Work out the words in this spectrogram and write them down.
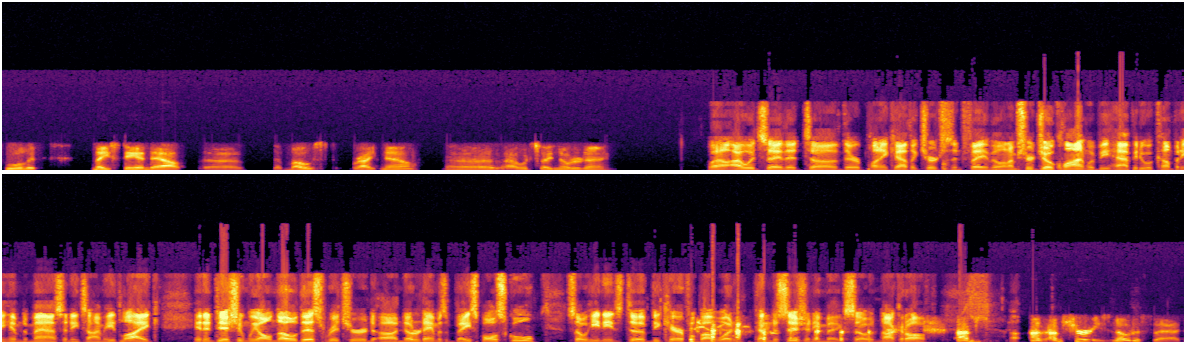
school that may stand out uh, the most right now, uh, I would say Notre Dame. Well, I would say that uh, there are plenty of Catholic churches in Fayetteville, and I'm sure Joe Kleine would be happy to accompany him to Mass anytime he'd like. In addition, we all know this, Richard. Uh, Notre Dame is a baseball school, so he needs to be careful about what kind of decision he makes. So knock it off. I'm, I'm sure he's noticed that,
